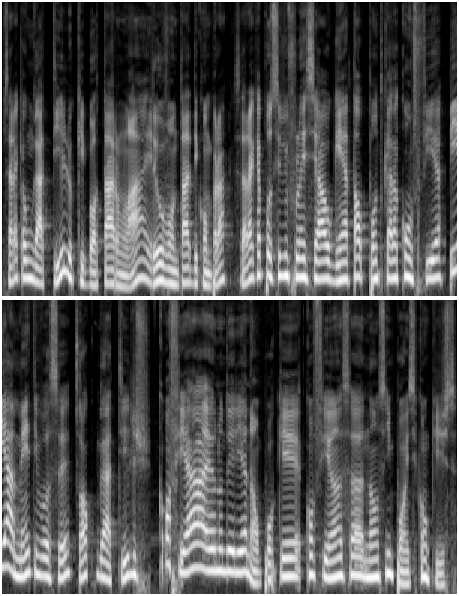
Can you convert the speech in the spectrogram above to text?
Será que é um gatilho que botaram lá e deu vontade de comprar? Será que é possível influenciar alguém a tal ponto que ela confia piamente em você só com gatilhos? Confiar eu não diria não, porque confiança não se impõe, se conquista.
